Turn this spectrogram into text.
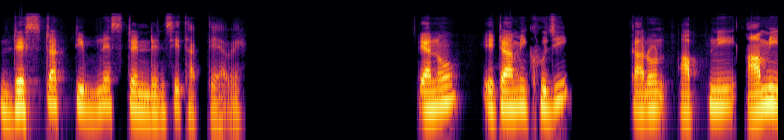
destructiveness টেনডেন্সি থাকতে হবে। কেন এটা আমি খুঁজি? কারণ আপনি, আমি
